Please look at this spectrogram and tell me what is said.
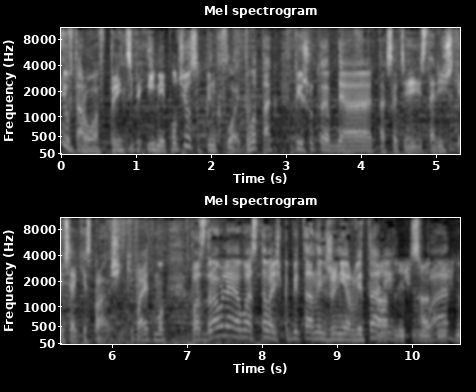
и у второго, в принципе, имя и получился Pink Floyd. Вот так пишут, э, так сказать, исторические всякие справочники. Поэтому поздравляю вас, товарищ капитан-инженер Виталий, Отлично, с отлично.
